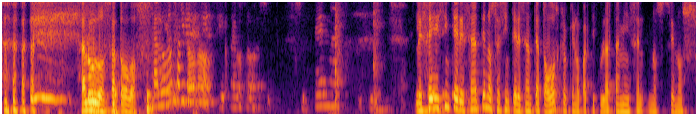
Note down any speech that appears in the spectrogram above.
Saludos a todos. Saludos a todos. Si está gustando su, tema. Les es interesante, nos es interesante a todos, creo que en lo particular también se nos, se nos,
